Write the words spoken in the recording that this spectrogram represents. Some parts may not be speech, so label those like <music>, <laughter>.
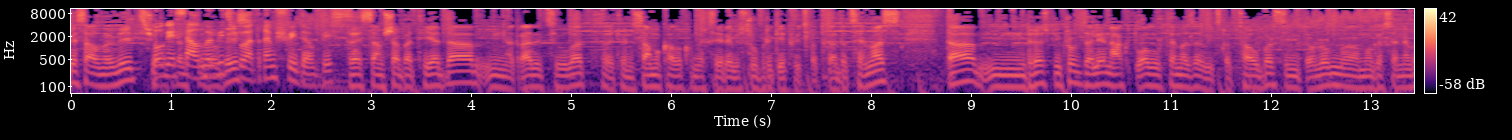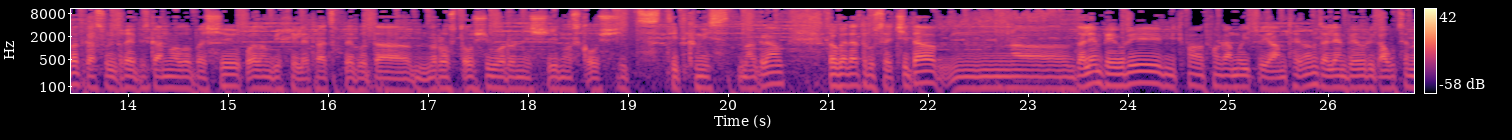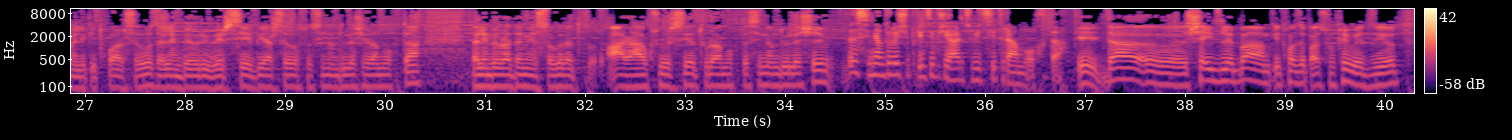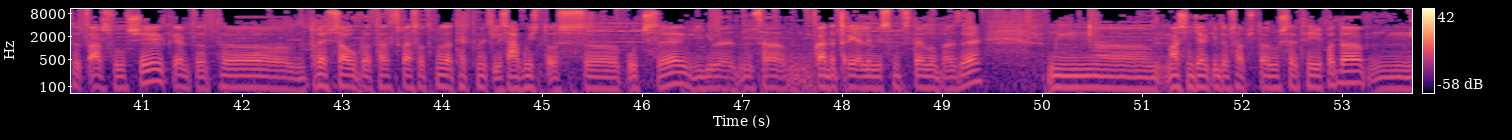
მოგესალმებით მოგესალმებით შუა დღე მშვიდობის დღეს სამშაბათია და ტრადიციულად ჩვენი სამოქალაქო მეხსიერების რუბრიკით ვიწყებთ გადაცემას და დღეს ვფიქრობ ძალიან აქტუალურ თემაზე ვიწყებთ საუბარს, იმიტომ რომ მოგეხსენებათ გასული დღეების განმავლობაში ყველამ ვიხილეთ რაც ხდებოდა როსტოვში, ვორონეჟში, მოსკოვში თითქმის, მაგრამ ზოგადად რუსეთში და ძალიან ბევრი მithქმა მოთქმა გამოიწვია ამ თემამ, ძალიან ბევრი გაუცემელი კითხვა არსებობს, ძალიან ბევრი ვერსიები არსებობს თუ სინამდვილეში რა მოხდა. ძალიან ბევრი ადამიანს ზოგადად არ აქვს ვერსია თუ რა მოხდა სინამდვილეში. და სინამდვილეში პრინციპში არც ვიცით რა მოხდა. კი, და შეიძლება ამ კითხვაზე პასუხი ვეძიოთ წარსულში, კერძოდ დღეს საუბრობთ 1991 წლის აგვისტოს პუჩზე, იგივე გადატრიალების მცდელობაზე. მაშინ ჯერ კიდევ საბჭოთა რუსეთი იყო და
